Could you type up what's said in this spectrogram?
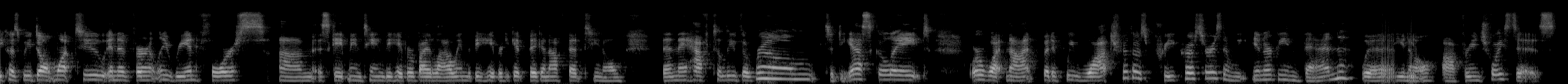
because we don't want to inadvertently reinforce um, escape maintain behavior by allowing the behavior to get big enough that you know then they have to leave the room to de-escalate or whatnot. But if we watch for those precursors and we intervene then with you know offering choices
